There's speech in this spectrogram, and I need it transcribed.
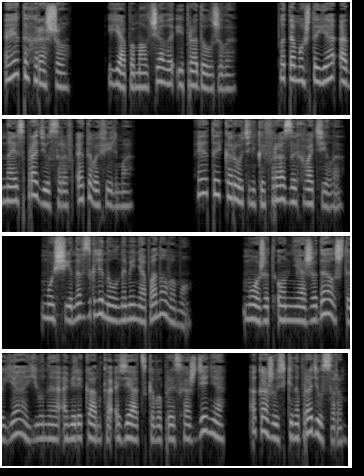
«Это хорошо». Я помолчала и продолжила. «Потому что я одна из продюсеров этого фильма». Этой коротенькой фразы хватило. Мужчина взглянул на меня по-новому. Может, он не ожидал, что я, юная американка азиатского происхождения, окажусь кинопродюсером.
